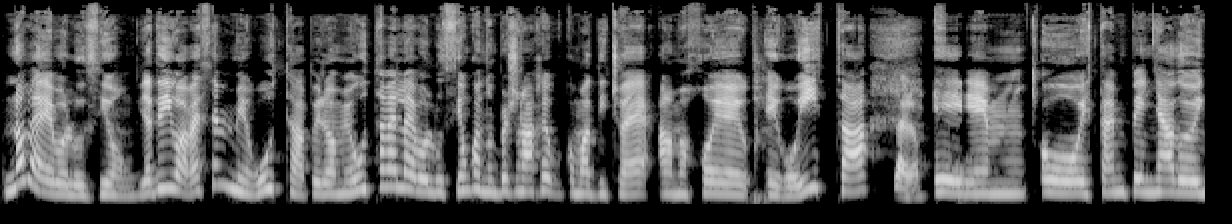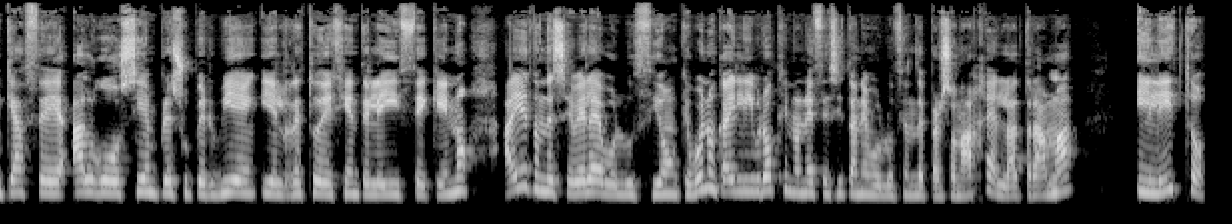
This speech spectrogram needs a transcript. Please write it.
No ve evolución. Ya te digo, a veces me gusta, pero me gusta ver la evolución cuando un personaje, como has dicho, es a lo mejor egoísta em, o está empeñado en que hace algo siempre súper bien y el resto de gente le dice que no. Ahí es donde se ve la evolución. Que bueno, que hay libros que no necesitan evolución de personajes, la trama y listo.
